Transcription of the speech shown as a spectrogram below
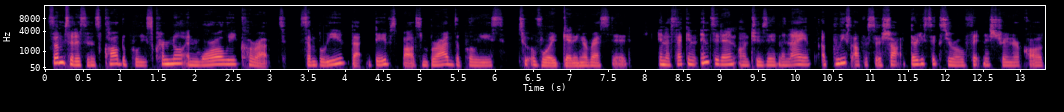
some citizens called the police criminal and morally corrupt. Some believe that Dave's boss bribed the police to avoid getting arrested. In a second incident on Tuesday the 9th, a police officer shot a 36 year old fitness trainer called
